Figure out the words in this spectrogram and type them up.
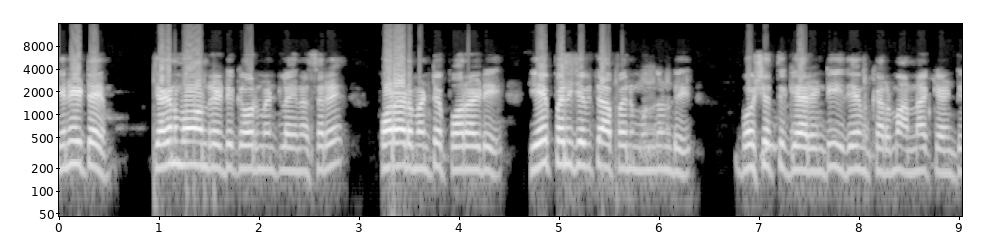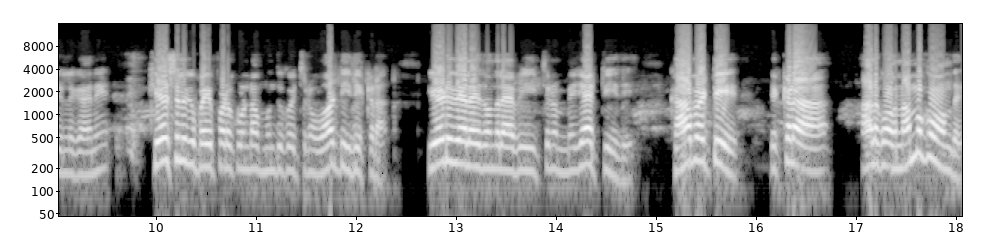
ఎనీ టైం జగన్మోహన్ రెడ్డి గవర్నమెంట్లో అయినా సరే పోరాడమంటే పోరాడి ఏ పని చెబితే ఆ పని ముందుండి భవిష్యత్తు గ్యారంటీ ఇదేం కర్మ అన్నా క్యాంటీన్లు కానీ కేసులకు భయపడకుండా ముందుకు వచ్చిన వార్డు ఇది ఇక్కడ. ఏడు వేల ఐదు వందల యాభై ఇచ్చిన మెజార్టీ ఇది. కాబట్టి ఇక్కడ వాళ్ళకు ఒక నమ్మకం ఉంది.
